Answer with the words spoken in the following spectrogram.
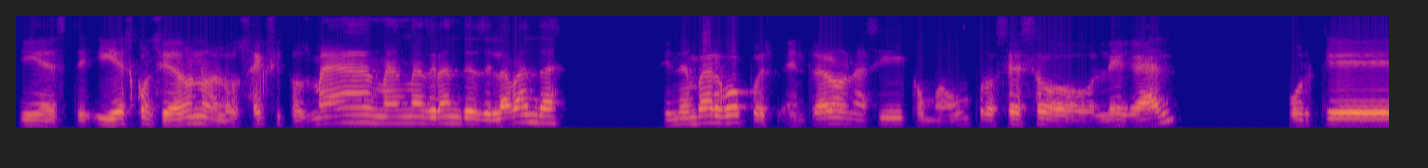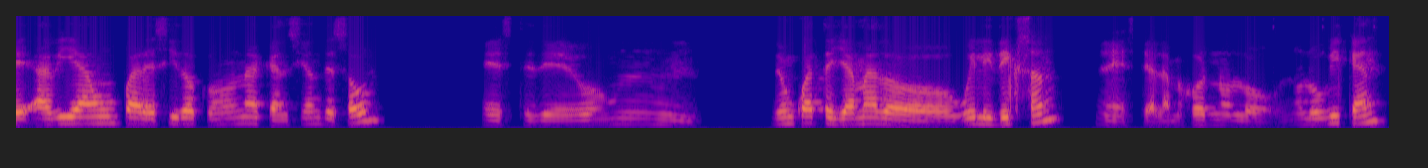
y este y es considerado uno de los éxitos más, más, más grandes de la banda. Sin embargo, pues entraron así como a un proceso legal porque había un parecido con una canción de soul, este de un de un cuate llamado Willie Dixon, este a lo mejor no lo no lo ubican,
